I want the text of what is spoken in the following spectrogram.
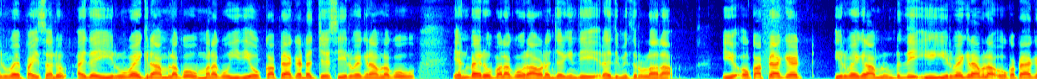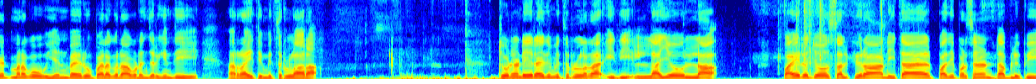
ఇరవై పైసలు. అయితే ఇరవై గ్రాములకు మనకు ఇది ఒక్క ప్యాకెట్ వచ్చేసి ఇరవై గ్రాములకు ఎనభై రూపాయలకు రావడం జరిగింది రైతు మిత్రులారా. ఈ ఒక ప్యాకెట్ ఇరవై గ్రాములు ఉంటుంది. ఈ ఇరవై గ్రాముల ఒక ప్యాకెట్ మనకు ఎనభై రూపాయలకు రావడం జరిగింది రైతు మిత్రులారా. చూడండి రైతు మిత్రులరా ఇది లయోలా పైరజో సల్ఫ్యూరాన్ ఇథైల్ పది పర్సెంట్ డబ్ల్యూపి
